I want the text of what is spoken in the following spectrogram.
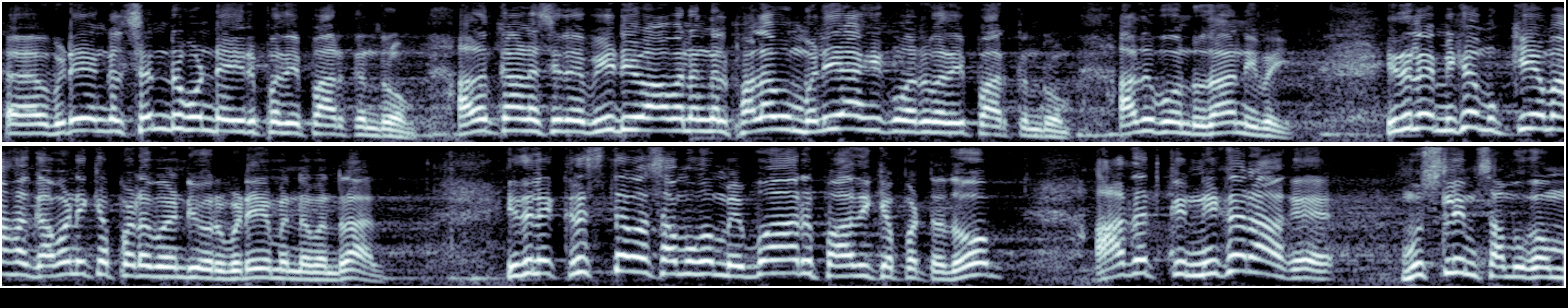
விடயங்கள் சென்று கொண்டே இருப்பதை பார்க்கின்றோம். அதற்கான சில வீடியோ ஆவணங்கள் பலவும் வெளியாகி வருவதை பார்க்கின்றோம். அதுபோன்றுதான் இவை. இதில் மிக முக்கியமாக கவனிக்கப்பட வேண்டிய ஒரு விடயம் என்னவென்றால் இதில் கிறிஸ்தவ சமூகம் எவ்வாறு பாதிக்கப்பட்டதோ அதற்கு நிகராக முஸ்லிம் சமூகம்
